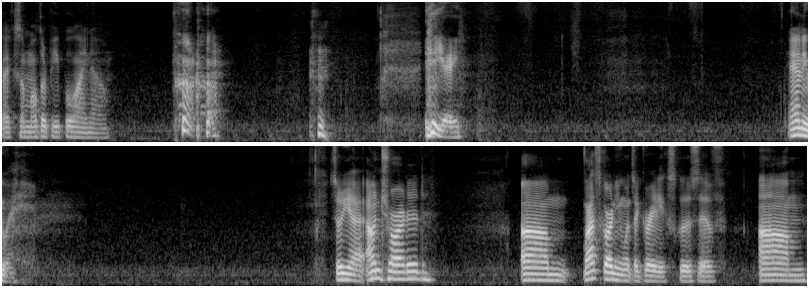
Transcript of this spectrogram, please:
Like some other people I know. EA. Anyway. So yeah, Uncharted. Um, Last Guardian was a great exclusive. Um,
